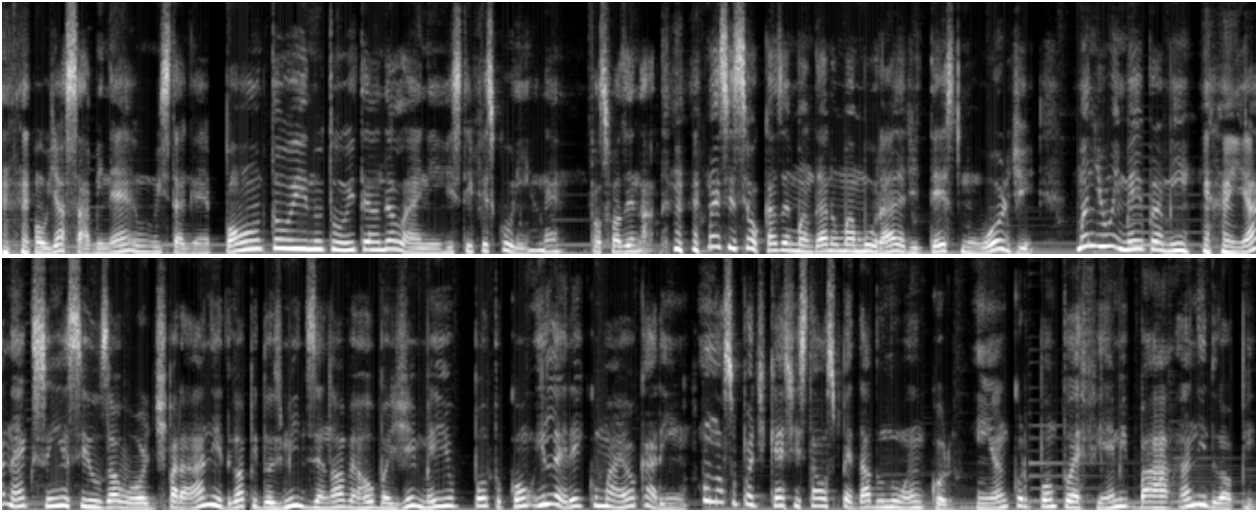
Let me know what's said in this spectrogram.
Ou já sabe, né? O Instagram é ponto e no Twitter é underline. Isso tem frescurinha, né? Não posso fazer nada. Mas se seu caso é mandar uma muralha de texto no Word, mande um e-mail para mim e anexem se usar o Word para anidrop2019.gmail gmail.com e lerei com maior carinho. O nosso podcast está hospedado no Anchor, em anchor.fm barra anidrop.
